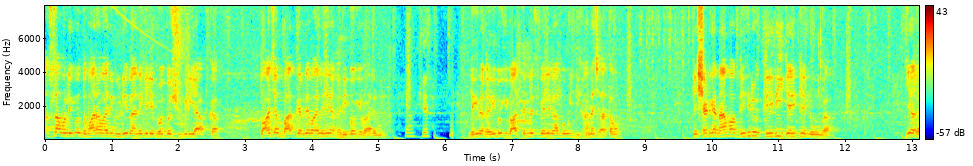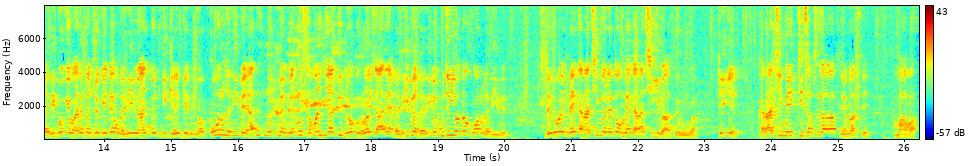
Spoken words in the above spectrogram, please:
अस्सलाम वालेकुम तुम्हारा हमारी वीडियो में आने के लिए बहुत बहुत शुक्रिया आपका। तो आज हम बात करने वाले हैं गरीबों के बारे में। okay. लेकिन गरीबों की बात करने से पहले मैं आपको कुछ दिखाना चाहता हूँ कि शर्ट का नाम आप देख रहे हो तेरी कह के लूँगा। ये गरीबों के बारे में जो कहते हैं गरीब है आज मैं उनकी कह के लूँगा। कौन गरीब है यार इस मुल्क में? मेरे को समझ नहीं आती लोग रोज आ रहे हैं गरीब है गरीब है। मुझे ये बताओ कौन गरीब है? देखो भाई मैं कराची में रहता हूँ मैं कराची की बात करूँगा। ठीक है? कराची में एक चीज़ सबसे ज़्यादा फ़ेमस है मावा।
